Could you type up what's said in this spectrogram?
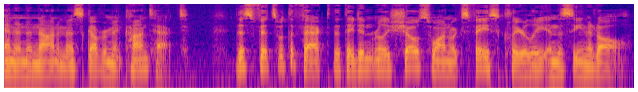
and an anonymous government contact. This fits with the fact that they didn't really show Swanwick's face clearly in the scene at all.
